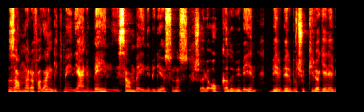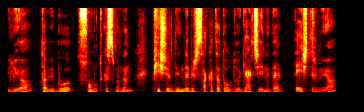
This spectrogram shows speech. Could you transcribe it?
zamlara falan gitmeyin. Yani beyin, insan beyni biliyorsunuz. Şöyle okkalı bir beyin bir bir buçuk kilo gelebiliyor. Tabii bu somut kısmının pişirdiğinde bir sakatat olduğu gerçeğini de değiştirmiyor.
